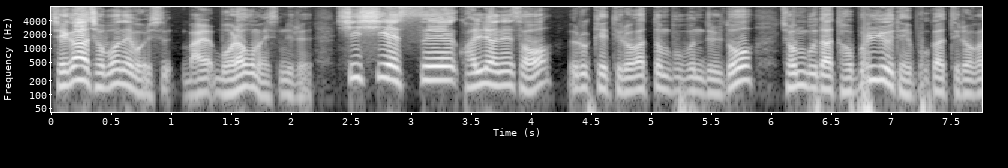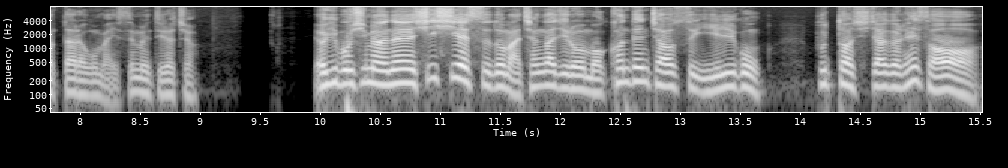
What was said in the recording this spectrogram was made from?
제가 저번에 말씀, 말, 뭐라고 말씀드려요? CCS 관련해서 이렇게 들어갔던 부분들도 전부 다 W 대부가 들어갔다라고 말씀을 드렸죠. 여기 보시면은 CCS도 마찬가지로 뭐 컨텐츠 하우스 210부터 시작을 해서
